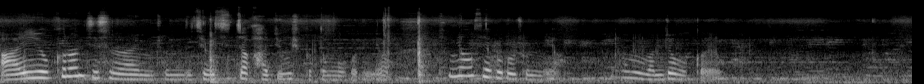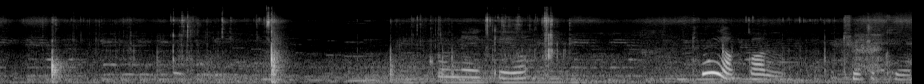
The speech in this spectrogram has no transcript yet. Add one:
아이유 크런치 슬라임을 줬는데 제가 진짜 가지고 싶었던 거거든요. 투명색으로 줬네요. 한번 만져볼까요? 꺼낼게요. 통이 약간 길쭉해요.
